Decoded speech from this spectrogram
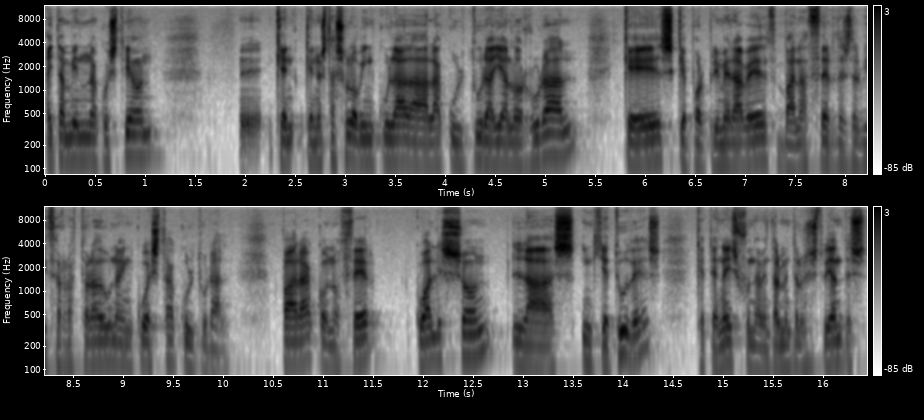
Hay también una cuestión eh, que, que no está solo vinculada a la cultura y a lo rural, que es que por primera vez van a hacer desde el vicerrectorado una encuesta cultural para conocer cuáles son las inquietudes que tenéis fundamentalmente los estudiantes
